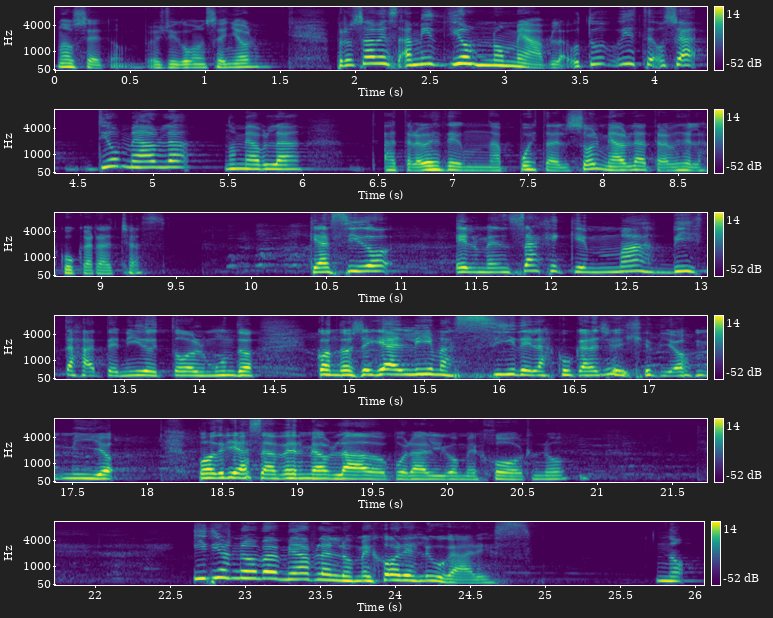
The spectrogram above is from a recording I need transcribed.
No sé, pero yo digo, Señor. Pero sabes, a mí Dios no me habla. ¿Tú viste? O sea, Dios me habla, no me habla a través de una puesta del sol, me habla a través de las cucarachas. Que ha sido el mensaje que más vistas ha tenido y todo el mundo. Cuando llegué a Lima, sí, de las cucarachas, dije, Dios mío, podrías haberme hablado por algo mejor, ¿no? Y Dios no me habla en los mejores lugares. No,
